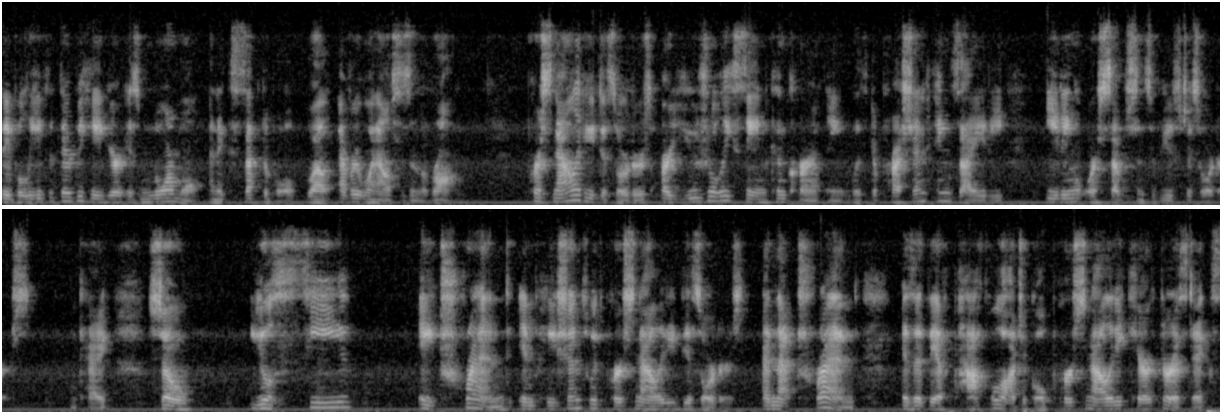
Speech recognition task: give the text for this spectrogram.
They believe that their behavior is normal and acceptable while everyone else is in the wrong. Personality disorders are usually seen concurrently with depression, anxiety, eating, or substance abuse disorders. Okay, so you'll see a trend in patients with personality disorders, and that trend is that they have pathological personality characteristics.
